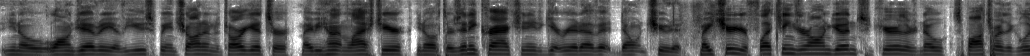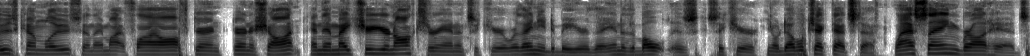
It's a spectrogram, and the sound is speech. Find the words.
you know longevity of use being shot into targets or maybe hunting last year. You know, if there's any cracks, you need to get rid of it. Don't shoot it. Make sure your fletchings are on good and secure. There's no spots where the glues come loose and they might fly off during during a shot. And then make sure your nocks are in and secure where they need to be or the end of the bolt is secure. You know, double check that stuff. Last thing, broadheads.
